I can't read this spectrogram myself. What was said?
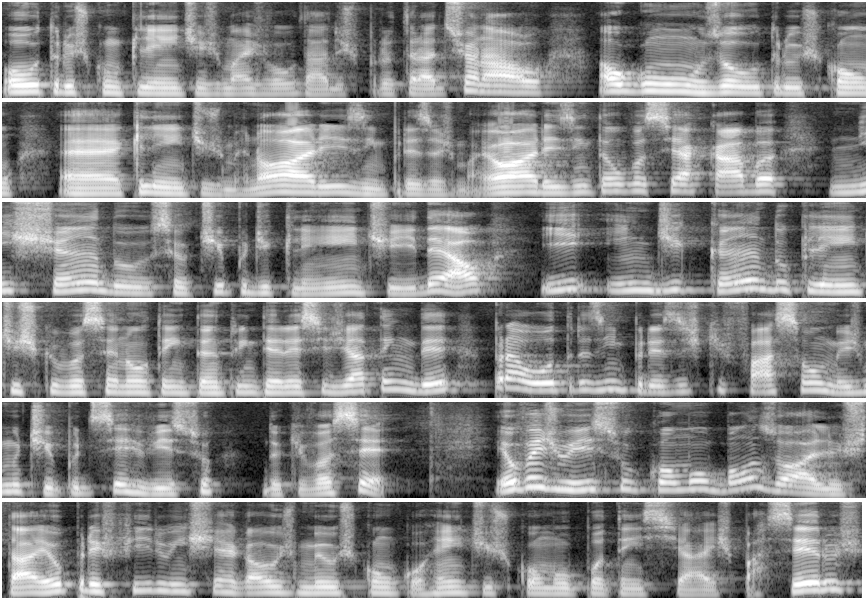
outros com clientes mais voltados para o tradicional, alguns outros com é, clientes menores, empresas maiores. Então você acaba nichando o seu tipo de cliente ideal e indicando clientes que você não tem tanto interesse de atender para outras empresas que façam o mesmo tipo de serviço do que você. Eu vejo isso como bons olhos, tá? Eu prefiro enxergar os meus concorrentes como potenciais parceiros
